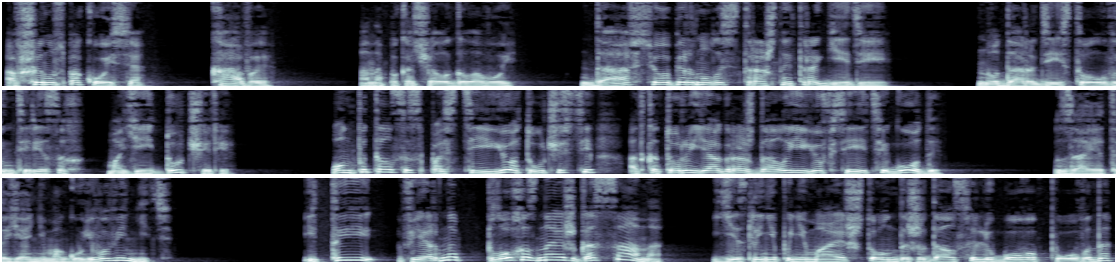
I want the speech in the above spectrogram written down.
«Овшин, успокойся. Кавы!» Она покачала головой. «Да, все обернулось страшной трагедией». Но Дар действовал в интересах моей дочери. Он пытался спасти ее от участи, от которой я ограждала ее все эти годы. За это я не могу его винить. И ты, верно, плохо знаешь Гасана, если не понимаешь, что он дожидался любого повода,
